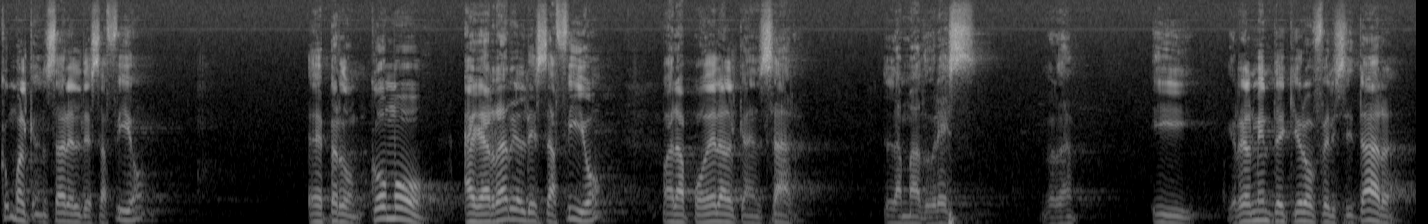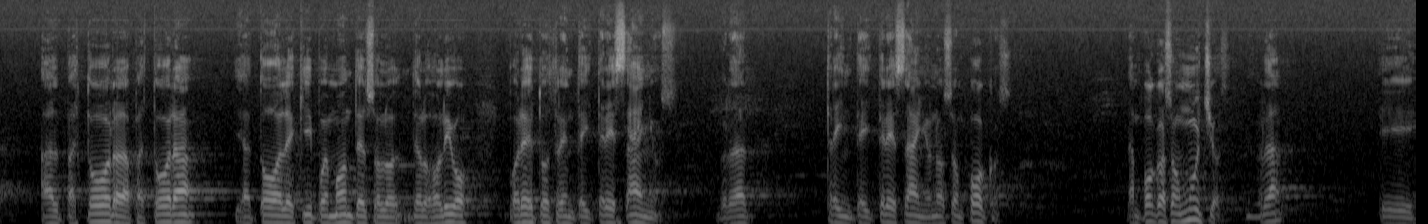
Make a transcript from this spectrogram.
cómo alcanzar el desafío. Eh, perdón, cómo agarrar el desafío para poder alcanzar la madurez. ¿Verdad? Y realmente quiero felicitar al pastor, a la pastora y a todo el equipo de Montes de los Olivos por estos 33 años, ¿verdad? 33 años, no son pocos, tampoco son muchos, ¿verdad? Y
